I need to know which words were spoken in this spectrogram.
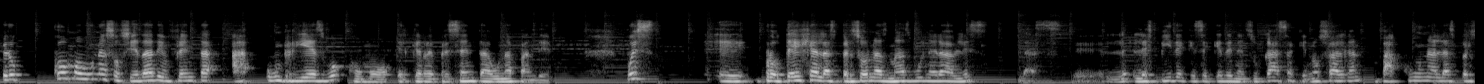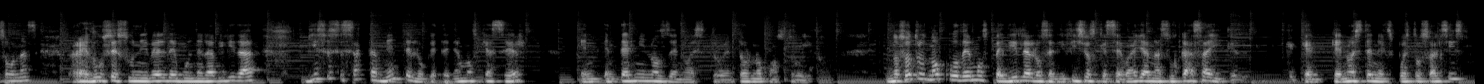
pero ¿cómo una sociedad enfrenta a un riesgo como el que representa una pandemia? Pues eh, protege a las personas más vulnerables, las eh, les pide que se queden en su casa, que no salgan, vacuna a las personas, reduce su nivel de vulnerabilidad. Y eso es exactamente lo que tenemos que hacer en, términos de nuestro entorno construido. Nosotros no podemos pedirle a los edificios que se vayan a su casa y que, que no estén expuestos al sismo.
